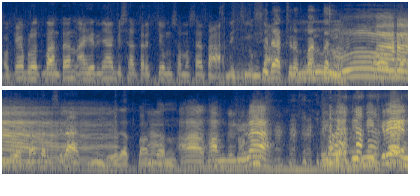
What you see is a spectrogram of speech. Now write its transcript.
Oke Blood Banten akhirnya bisa tercium sama saya tah, dicium tah. Sidat, sidat Banten. Oh, bukan Blood Banten sidat. Hmm. Sidat pantan. Alhamdulillah. Tidak di migrain.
